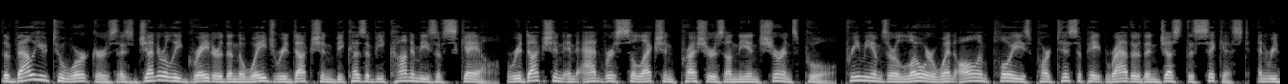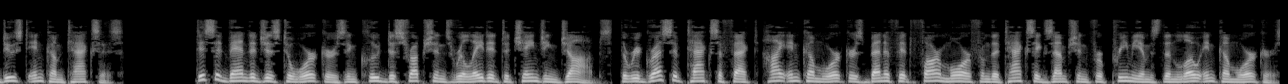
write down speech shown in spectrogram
The value to workers is generally greater than the wage reduction because of economies of scale, reduction in adverse selection pressures on the insurance pool premiums are lower when all employees participate rather than just the sickest, and reduced income taxes. Disadvantages to workers include disruptions related to changing jobs, the regressive tax effect high-income workers benefit far more from the tax exemption for premiums than low-income workers,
